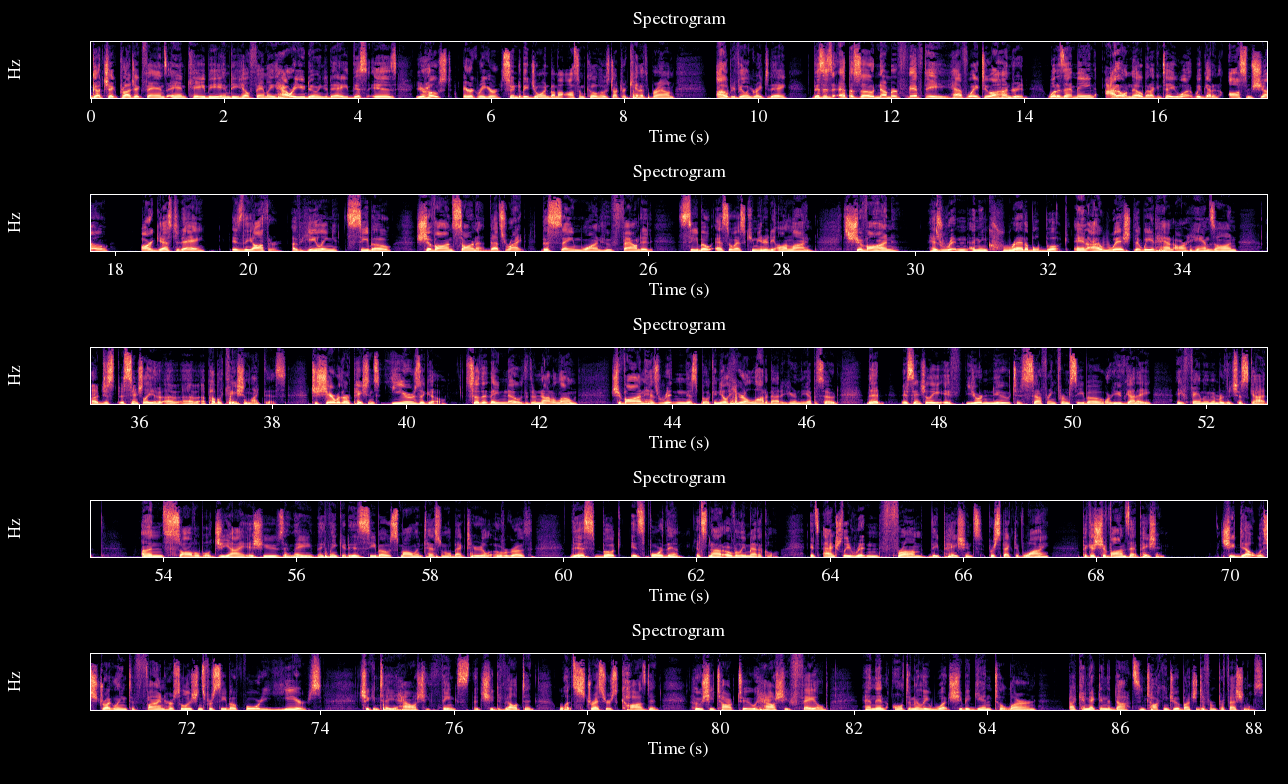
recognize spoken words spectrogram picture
Gut Check Project fans and KBMD Health family. How are you doing today? This is your host, Eric Rieger, soon to be joined by my awesome co host, Dr. Kenneth Brown. I hope you're feeling great today. This is episode number 50, halfway to 100. What does that mean? I don't know, but I can tell you what, we've got an awesome show. Our guest today is the author of Healing SIBO, Siobhan Sarna. That's right, the same one who founded SIBO SOS Community Online. Siobhan has written an incredible book, and I wish that we had had our hands on uh, just essentially a, a, a publication like this to share with our patients years ago so that they know that they're not alone. Siobhan has written this book, and you'll hear a lot about it here in the episode. That essentially, if you're new to suffering from SIBO, or you've got a, a family member that's just got unsolvable GI issues and they, they think it is SIBO, small intestinal bacterial overgrowth, this book is for them. It's not overly medical. It's actually written from the patient's perspective. Why? Because Siobhan's that patient. She dealt with struggling to find her solutions for SIBO for years. She can tell you how she thinks that she developed it, what stressors caused it, who she talked to, how she failed, and then ultimately what she began to learn by connecting the dots and talking to a bunch of different professionals.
